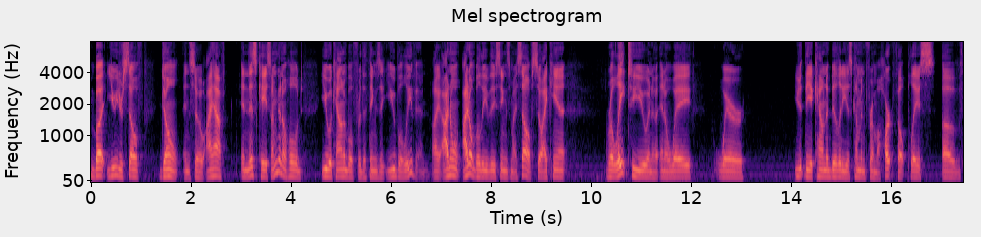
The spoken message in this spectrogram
but you yourself don't." And so I have in this case, I'm going to hold you accountable for the things that you believe in. I, I don't I don't believe these things myself, so I can't relate to you in a in a way where you, the accountability is coming from a heartfelt place of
